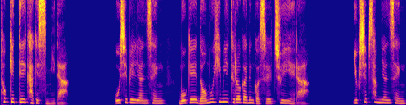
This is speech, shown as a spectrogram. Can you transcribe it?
토끼띠 가겠습니다. 51년생, 목에 너무 힘이 들어가는 것을 주의해라. 63년생,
